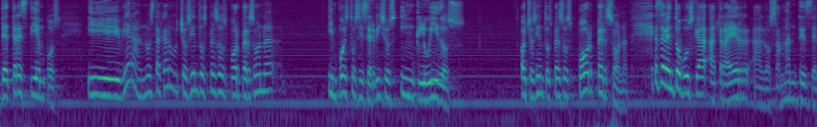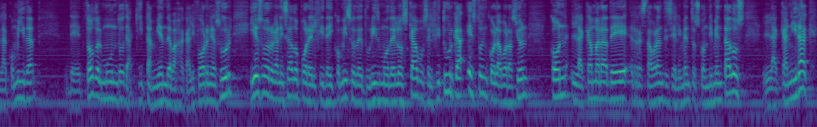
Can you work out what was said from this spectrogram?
de tres tiempos. Y viera, no está caro, 800 pesos por persona, impuestos y servicios incluidos. 800 pesos por persona. Este evento busca atraer a los amantes de la comida de todo el mundo, de aquí también de Baja California Sur, y es organizado por el Fideicomiso de Turismo de Los Cabos, el FITURCA, esto en colaboración con la Cámara de Restaurantes y Alimentos Condimentados, la CANIRAC.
